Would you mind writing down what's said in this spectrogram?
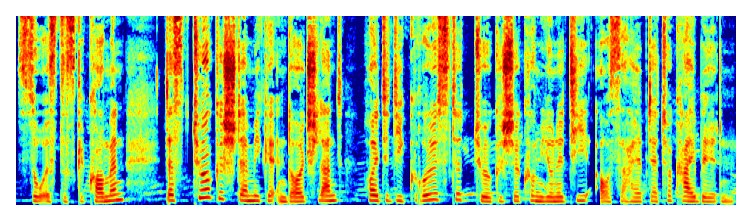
So ist es gekommen, dass türkischstämmige in Deutschland heute die größte türkische Community außerhalb der Türkei bilden.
